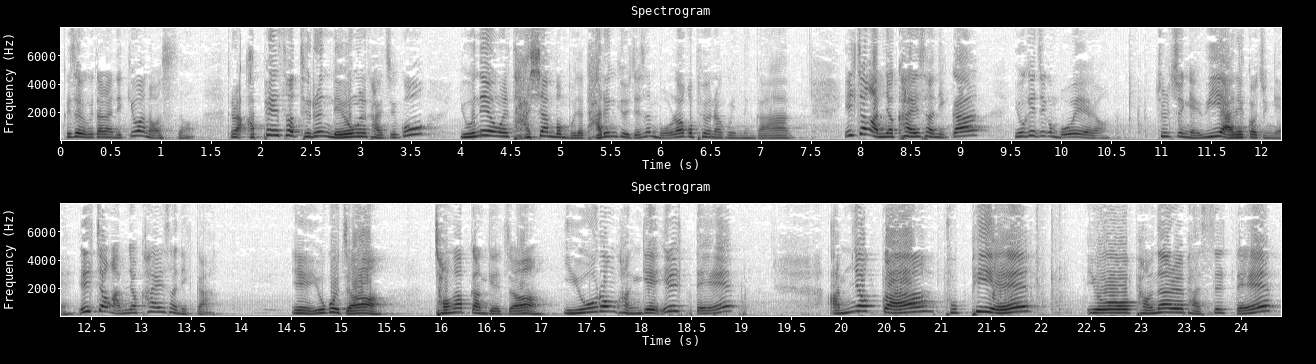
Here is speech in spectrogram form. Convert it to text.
그래서 여기다가 이제 끼워 넣었어. 그럼 앞에서 들은 내용을 가지고 요 내용을 다시 한번 보자. 다른 교재에서는 뭐라고 표현하고 있는가. 일정 압력 하에서니까 요게 지금 뭐예요? 둘 중에 위 아래 거 중에 일정 압력 하에서니까 예, 요거죠. 정합 관계죠. 요런 관계일 때 압력과 부피의 요 변화를 봤을 때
